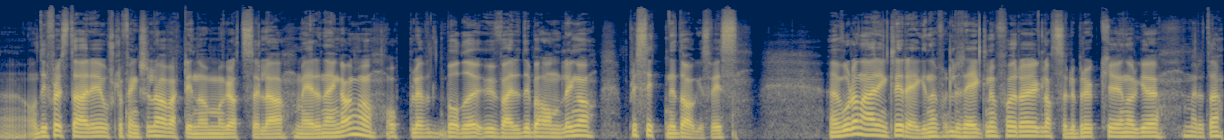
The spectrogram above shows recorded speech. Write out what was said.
Eh, og de fleste her i Oslo fengsel har vært innom glattcella mer enn én gang og opplevd både uverdig behandling og blir sittende i dagevis. Eh, hvordan er egentlig reglene, reglene for eh, glattcellebruk i Norge, Merete?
